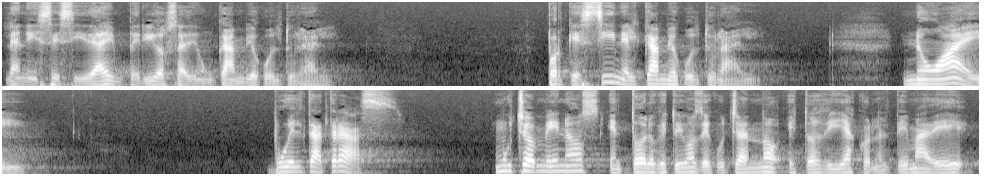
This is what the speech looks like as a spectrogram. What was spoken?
la necesidad imperiosa de un cambio cultural. Porque sin el cambio cultural no hay vuelta atrás, mucho menos en todo lo que estuvimos escuchando estos días con el tema de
